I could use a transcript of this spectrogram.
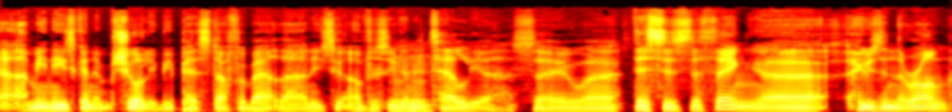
I mean, he's going to surely be pissed off about that, and he's obviously mm-hmm. going to tell you. So uh, this is the thing: uh, who's in the wrong?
